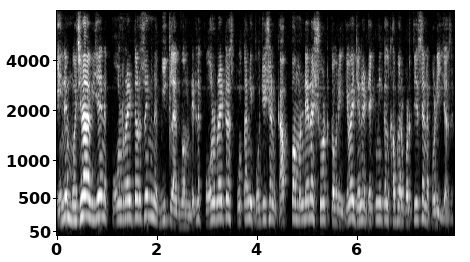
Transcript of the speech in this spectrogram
એને મજા આવી જાય ને કોલ રાઇટર્સ હોય ને બીક લાગવા માંડે. એટલે કોલ રાઇટર્સ પોતાની પોઝિશન કાપવા માંડે ને શોર્ટ કવરિંગ કહેવાય, જેને ટેકનિકલ ખબર પડતી હશે ને, પડી જશે.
